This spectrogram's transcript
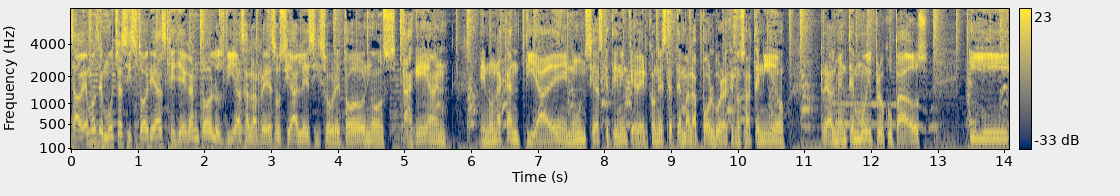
Sabemos de muchas historias que llegan todos los días a las redes sociales y sobre todo nos taguean en una cantidad de denuncias que tienen que ver con este tema de la pólvora que nos ha tenido realmente muy preocupados. Y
